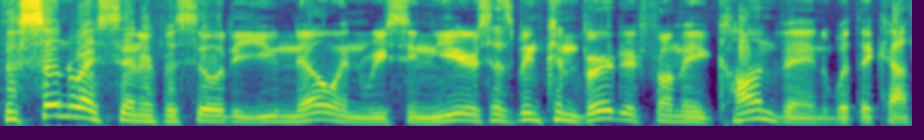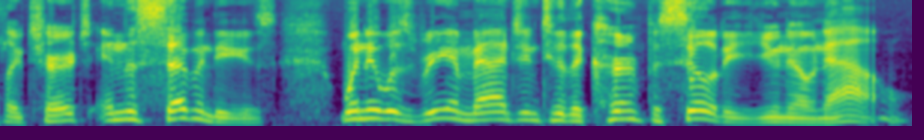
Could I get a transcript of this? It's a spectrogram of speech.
The Sunrise Center facility you know in recent years has been converted from a convent with the Catholic Church in the 70s when it was reimagined to the current facility you know now.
